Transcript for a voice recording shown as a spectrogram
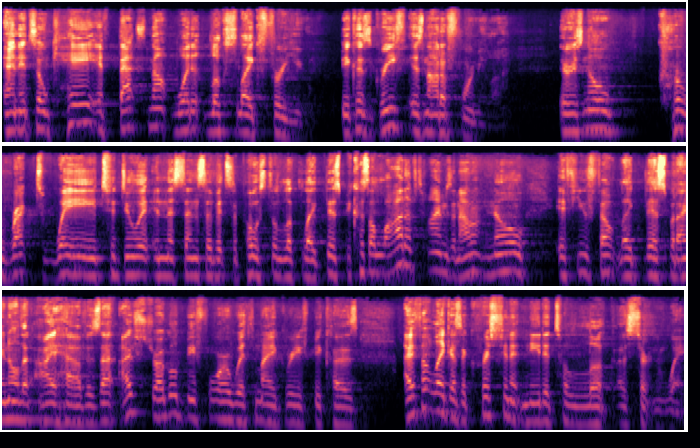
And it's okay if that's not what it looks like for you, because grief is not a formula. There is no correct way to do it in the sense of it's supposed to look like this, because a lot of times, and I don't know if you felt like this, but I know that I have, is that I've struggled before with my grief because I felt like as a Christian, it needed to look a certain way.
